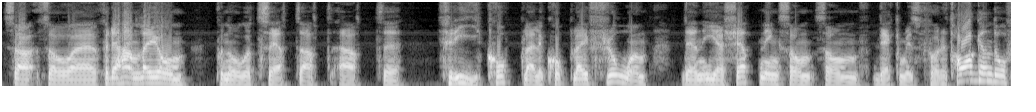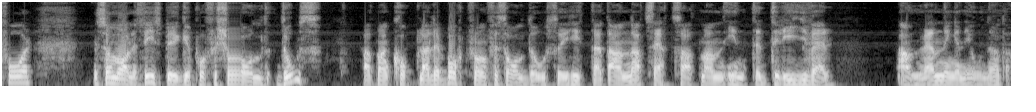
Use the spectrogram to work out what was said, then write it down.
så, så, eh, för det handlar ju om på något sätt att, att eh, frikoppla eller koppla ifrån den ersättning som, som läkemedelsföretagen då får som vanligtvis bygger på försåld dos. Att man kopplar det bort från försåld dos och hittar ett annat sätt så att man inte driver användningen i onödan.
